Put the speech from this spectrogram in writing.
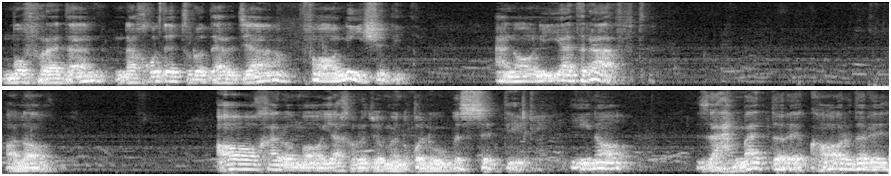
مفردن نه خودت رو در جمع فانی شدی. انانیت رفت. حالا آخر ما یخرج من قلوب صدیقی اینا زحمت داره کار داره.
